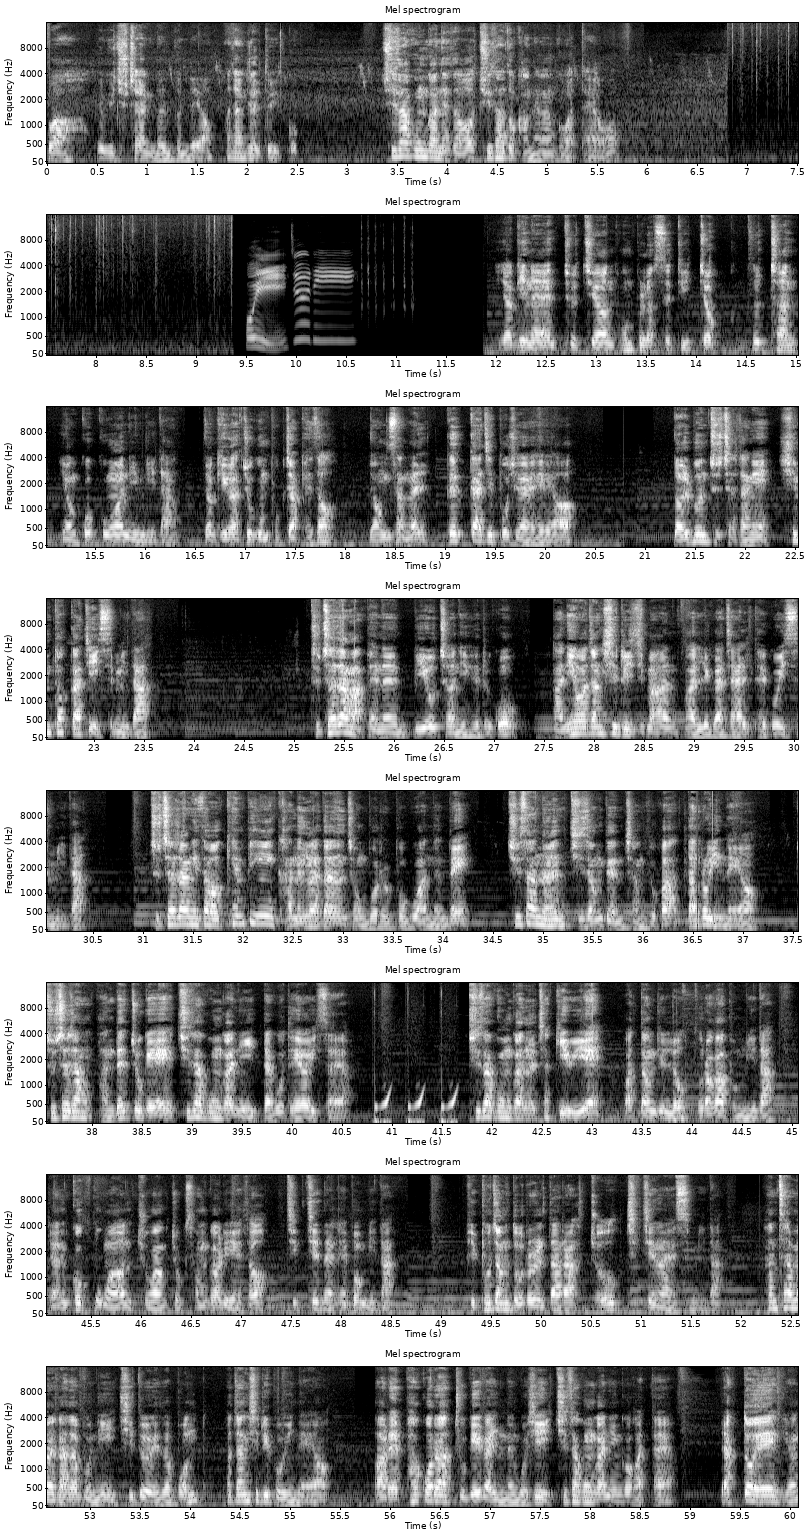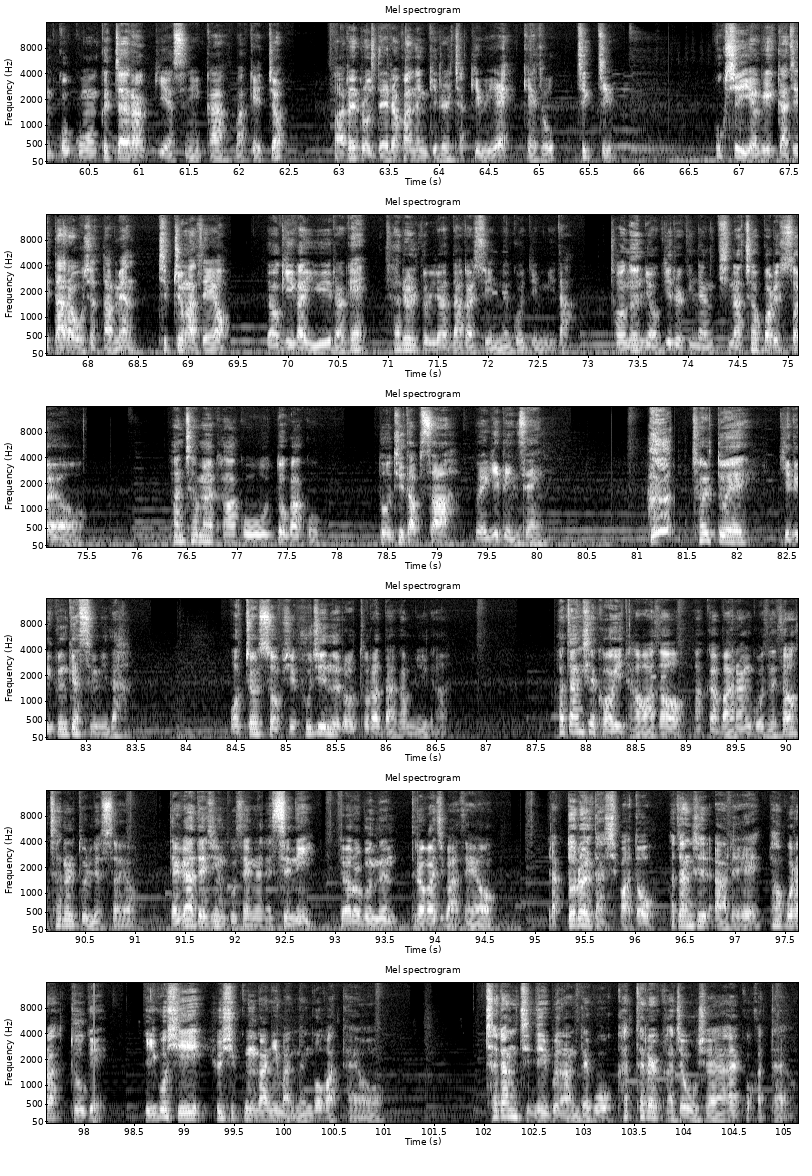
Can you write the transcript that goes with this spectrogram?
와, 여기 주차장 넓은데요? 화장실도 있고. 취사 공간에서 취사도 가능한 것 같아요. 호이 쭈리 여기는 조치원 홈플러스 뒤쪽 부천 연꽃공원입니다. 여기가 조금 복잡해서 영상을 끝까지 보셔야 해요. 넓은 주차장에 쉼터까지 있습니다. 주차장 앞에는 미호천이 흐르고 간이 화장실이지만 관리가 잘 되고 있습니다. 주차장에서 캠핑이 가능하다는 정보를 보고 왔는데 취사는 지정된 장소가 따로 있네요. 주차장 반대쪽에 취사 공간이 있다고 되어 있어요. 취사 공간을 찾기 위해 왔던 길로 돌아가 봅니다. 연꽃공원 중앙 쪽 삼거리에서 직진을 해봅니다. 비포장 도로를 따라 쭉 직진하였습니다. 한참을 가다 보니 지도에서 본 화장실이 보이네요. 아래 파고라 두 개가 있는 곳이 취사 공간인 것 같아요. 약도의 연꽃공원 끝자락이었으니까 맞겠죠? 아래로 내려가는 길을 찾기 위해 계속 직진. 혹시 여기까지 따라오셨다면 집중하세요. 여기가 유일하게 차를 돌려 나갈 수 있는 곳입니다. 저는 여기를 그냥 지나쳐 버렸어요. 한참을 가고 또 가고 도지답사 외길 인생 철도에 길이 끊겼습니다. 어쩔 수 없이 후진으로 돌아 나갑니다. 화장실 거의 다 와서 아까 말한 곳에서 차를 돌렸어요. 제가 대신 고생을 했으니 여러분은 들어가지 마세요. 약도를 다시 봐도 화장실 아래에 파고라 두 개. 이곳이 휴식 공간이 맞는 것 같아요. 차량 진입은 안 되고 카트를 가져오셔야 할 것 같아요.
